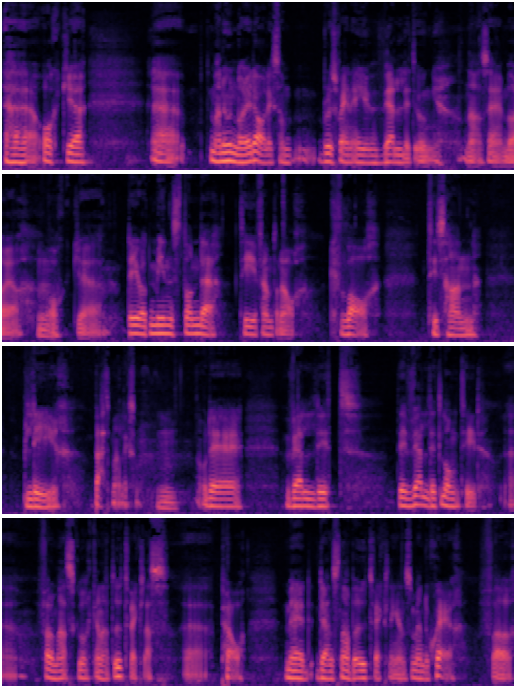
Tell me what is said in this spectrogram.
Eh, och eh, eh, man undrar ju då liksom, Bruce Wayne är ju väldigt ung när serien börjar Mm. och eh, det är ju åtminstone 10-15 år kvar tills han blir Batman liksom. Mm. Och det är väldigt, det är väldigt lång tid eh, för de här skurkarna att utvecklas eh, på med den snabba utvecklingen som ändå sker för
